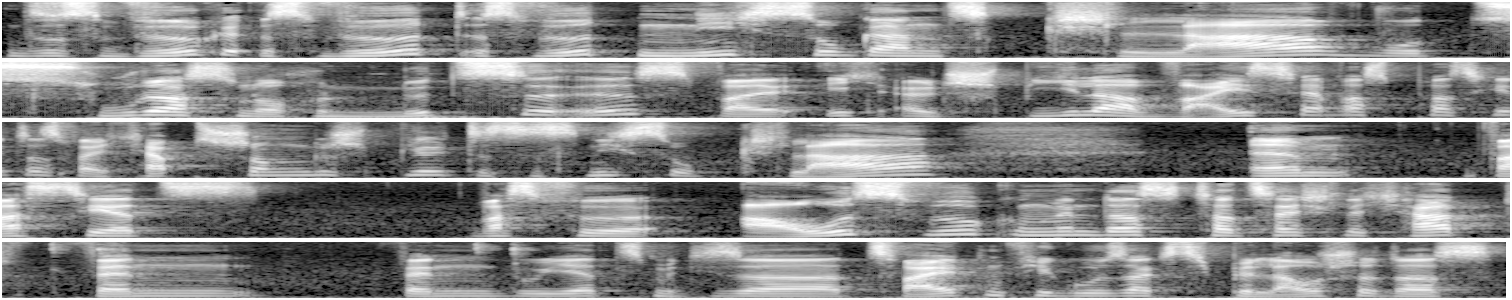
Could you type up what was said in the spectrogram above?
es, wirkt, es, wird, es wird nicht so ganz klar, wozu das noch Nütze ist, weil ich als Spieler weiß ja, was passiert ist, weil ich habe es schon gespielt. Es ist nicht so klar, ähm, was jetzt was für Auswirkungen das tatsächlich hat, wenn, wenn du jetzt mit dieser zweiten Figur sagst, ich belausche das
